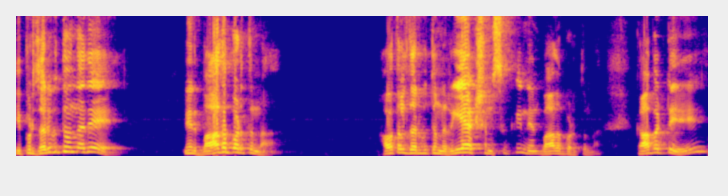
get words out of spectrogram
ఇప్పుడు జరుగుతుంది అదే. నేను బాధపడుతున్నా. అవతల జరుగుతున్న రియాక్షన్స్కి నేను బాధపడుతున్నా. కాబట్టి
